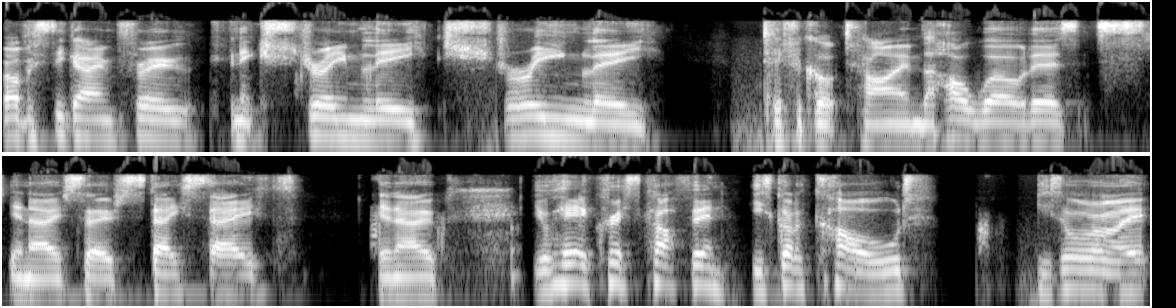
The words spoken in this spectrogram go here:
We're obviously going through an extremely, extremely difficult time. The whole world is, you know, so stay safe. You know, you'll hear Chris coughing. He's got a cold. He's all right.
